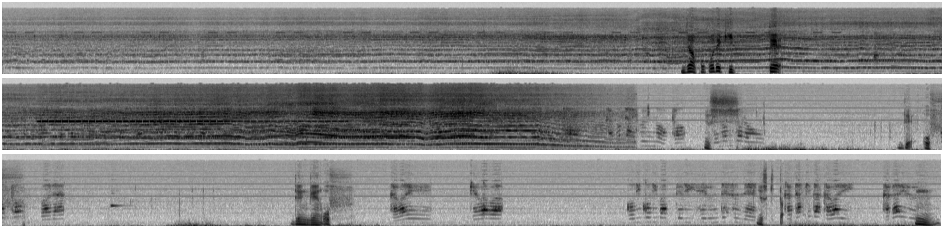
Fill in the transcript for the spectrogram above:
じゃあここで切って。よし。でオフ音わら電源オフ。かわいい毛はわゴリゴリバッテリー減るんですね。よし切った。形がかわいい蚊がいうるん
